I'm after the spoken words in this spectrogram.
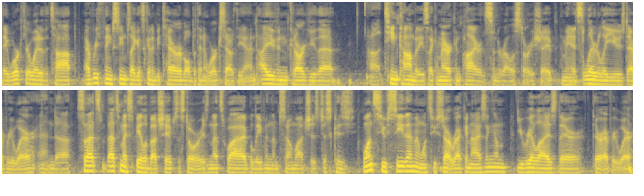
they work their way to the top, everything seems like it's going to be terrible, but then it works out at the end. I even could argue that uh, teen comedies like American Pie or the Cinderella story shape. I mean, it's literally used everywhere, and uh, so that's that's my spiel about shapes of stories, and that's why I believe in them so much. Is just because once you see them and once you start recognizing them, you realize they're they're everywhere.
